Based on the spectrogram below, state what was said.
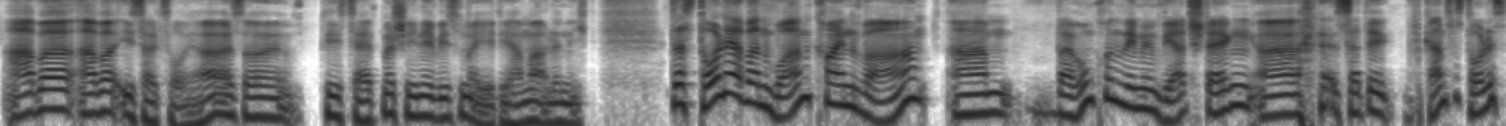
Aber, aber ist halt so, ja. Also die Zeitmaschine wissen wir eh, die haben wir alle nicht. Das Tolle aber an OneCoin war, ähm, warum konnte die im Wert steigen? Äh, es hatte ganz was Tolles.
